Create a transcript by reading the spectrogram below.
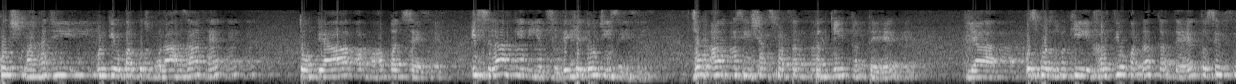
کچھ منہجی ان کے اوپر کچھ ملاحظات ہے تو پیار اور محبت سے، اصلاح کی نیت سے۔ دیکھیے دو چیزیں جب آپ کسی شخص پر تنقید کرتے ہیں یا اس پر کی غلطیوں پر رد کرتے ہیں تو صرف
